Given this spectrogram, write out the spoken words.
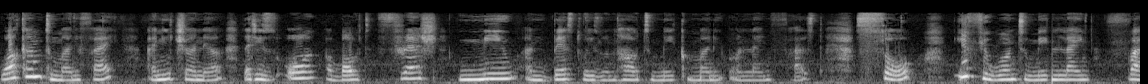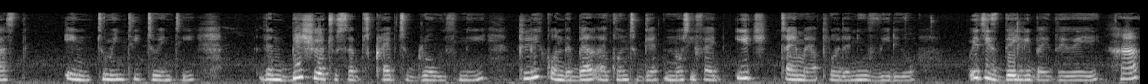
Welcome to Moneyfy, a new channel that is all about fresh, new and best ways on how to make money online fast. So, if you want to make online fast in 2020, then be sure to subscribe to grow with me. Click on the bell icon to get notified each time I upload a new video, which is daily by the way, huh?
